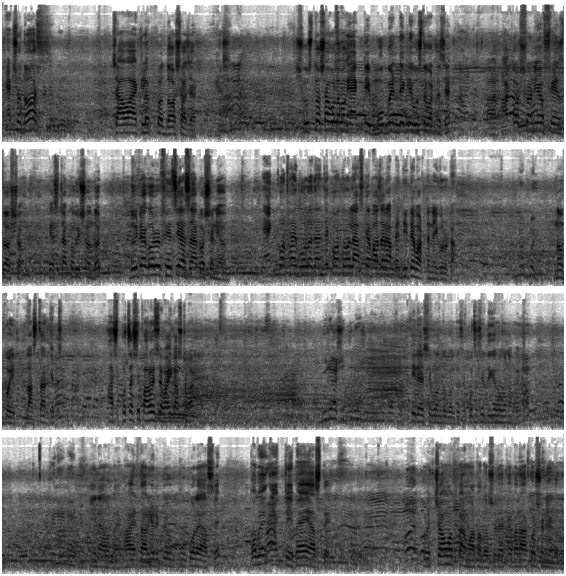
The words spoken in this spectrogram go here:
একশো দশ? চাওয়া এক লক্ষ দশ হাজার। সুস্থ সবল এবং অ্যাক্টিভ মুভমেন্ট দেখলে বুঝতে পারতেছেন। আর আকর্ষণীয় ফেস দর্শক। ফেসটা খুবই সুন্দর। দুইটা গরুর ফেসই আছে আকর্ষণীয়। এক কথায় বলে দেন যে কত হলে আজকের বাজারে আপনি দিতে পারতেন এই গরুটা? নব্বই। লাস্ট টার্গেট আজ পঁচাশি পার হয়েছে ভাই কাস্টমার তিরাশি তিরাশি পর্যন্ত বলতেছে পঁচাশির দিকে হবে না ভাই? কিনাও নাই। ভাইয়ের টার্গেট একটু উপরে আছে। তবে অ্যাক্টিভ হ্যাঁ আসতে। খুবই চমৎকার মাথা দর্শক একেবারে আকর্ষণীয় গরু।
